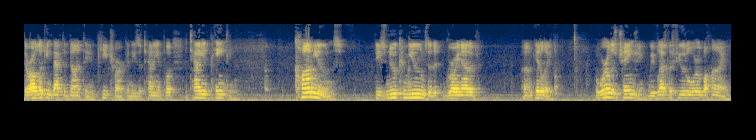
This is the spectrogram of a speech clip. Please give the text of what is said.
They're all looking back to Dante and Petrarch and these Italian po- Italian painting, communes, these new communes that are growing out of um, Italy. The world is changing. We've left the feudal world behind.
